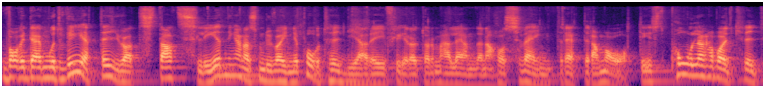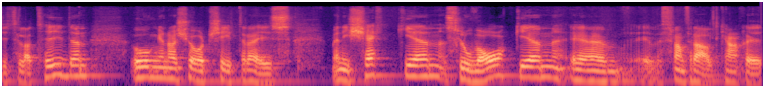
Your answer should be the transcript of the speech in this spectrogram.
Vad vi däremot vet är ju att statsledningarna som du var inne på tidigare i flera av de här länderna har svängt rätt dramatiskt. Polen har varit kritiskt hela tiden. Ungern har kört sitt race. Men i Tjeckien, Slovakien, eh, framförallt kanske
